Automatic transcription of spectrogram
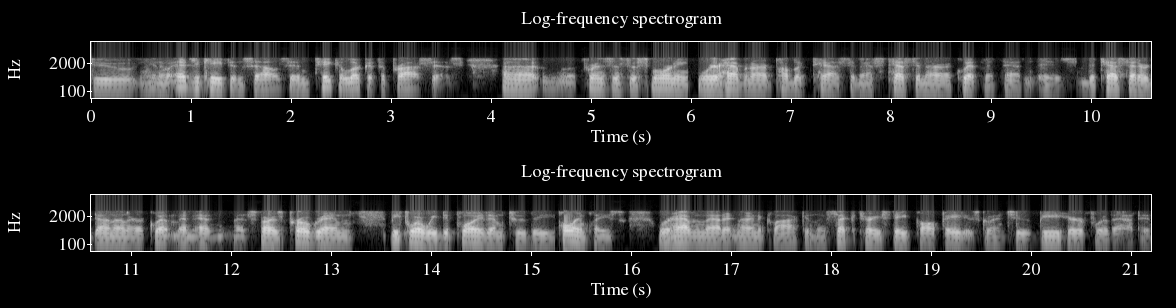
to, you know, educate themselves and take a look at the process. Uh, for instance, this morning we're having our public test, and that's testing our equipment. That is the tests that are done on our equipment, and as far as program before we deploy them to the polling place, we're having that at nine o'clock, and the Secretary of State Paul Pate is going to be here for that. And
